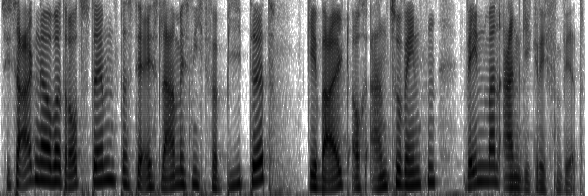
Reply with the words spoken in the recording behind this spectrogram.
Sie sagen aber trotzdem, dass der Islam es nicht verbietet, Gewalt auch anzuwenden, wenn man angegriffen wird.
